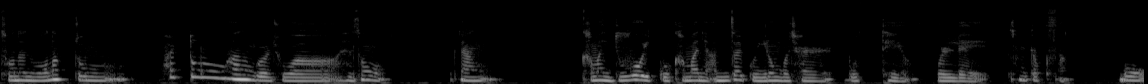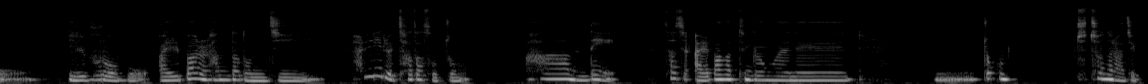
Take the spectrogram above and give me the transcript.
저는 워낙 좀 활동하는 걸 좋아해서 그냥 가만히 누워 있고 가만히 앉아 있고 이런 걸 잘 못해요. 원래 성격상. 뭐 일부러 뭐 알바를 한다든지 할 일을 찾아서 좀 하는데 사실 알바 같은 경우에는 음, 조금 추천을 아직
